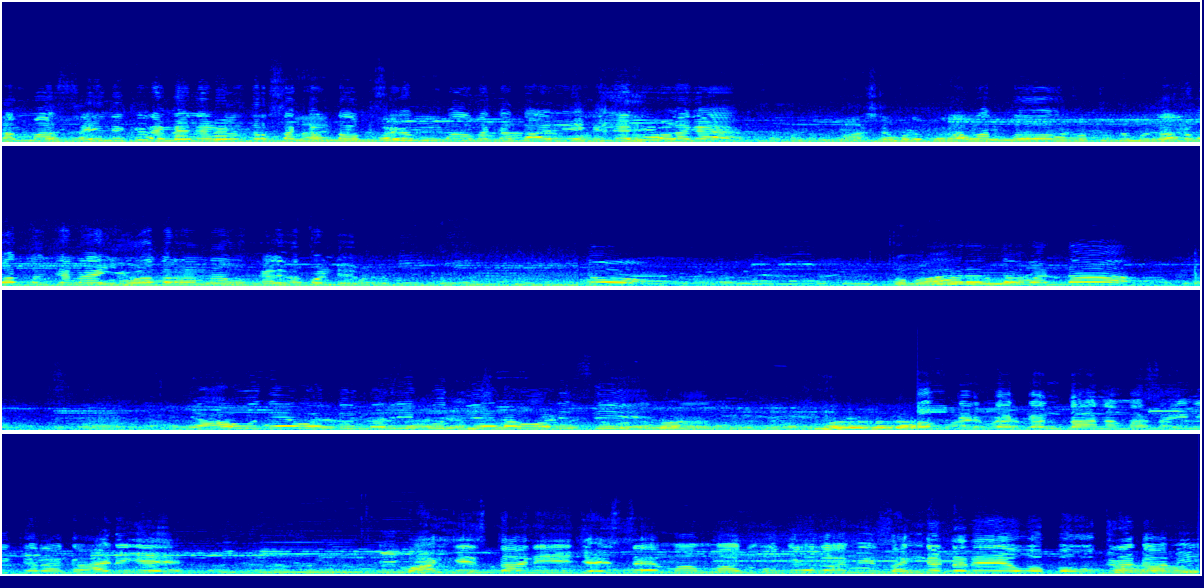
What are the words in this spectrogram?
ನಮ್ಮ ಸೈನಿಕರ ಮೇಲೆ ನಡೆದಿರ್ತಕ್ಕಂಥ ಭಯೋತ್ಪಾದಕ ದಾಳಿ ಹಿನ್ನೆಲೆ ಒಳಗೆ ಅವತ್ತು ನಲವತ್ತು ಜನ ಯೋಧರನ್ನು ನಾವು ಕಳೆದುಕೊಂಡಿದ್ದೇವೆ ಭಾರತವನ್ನ ಯಾವುದೇ ಒಂದು ನರಿ ಬುದ್ಧಿಯನ್ನು ಓಡಿಸಿ ಹೋಗ್ತಿರ್ತಕ್ಕಂಥ ನಮ್ಮ ಸೈನಿಕರ ಗಾಡಿಗೆ ಪಾಕಿಸ್ತಾನಿ ಜೈಸೆ ಮೊಹಮ್ಮದ್ ಉಗ್ರಗಾಮಿ ಸಂಘಟನೆಯ ಒಬ್ಬ ಉಗ್ರಗಾಮಿ.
